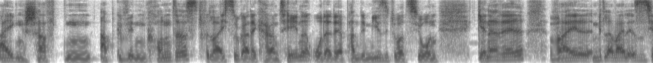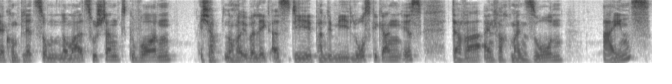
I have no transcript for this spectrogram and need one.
Eigenschaften abgewinnen konntest, vielleicht sogar der Quarantäne oder der Pandemiesituation generell, weil mittlerweile ist es ja komplett zum Normalzustand geworden. Ich habe nochmal überlegt, als die Pandemie losgegangen ist, da war einfach mein Sohn eins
